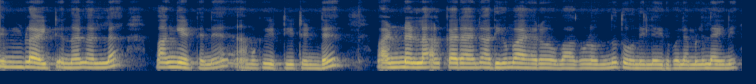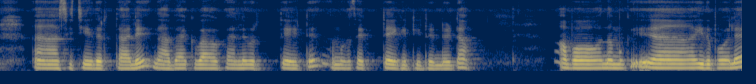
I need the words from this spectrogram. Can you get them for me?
സിമ്പിളായിട്ട് എന്നാൽ നല്ല ഭംഗിയായിട്ട് തന്നെ നമുക്ക് കിട്ടിയിട്ടുണ്ട്. വണ്ണുള്ള ആൾക്കാരായാലും അധികം വയറോ ഭാഗങ്ങളോ ഒന്നും തോന്നില്ല ഇതുപോലെ നമ്മൾ ലൈന് സ്റ്റിച്ച് ചെയ്തെടുത്താൽ ബാക്ക് ഭാഗമൊക്കെ നല്ല വൃത്തിയായിട്ട് നമുക്ക് സെറ്റായി കിട്ടിയിട്ടുണ്ട് കേട്ടോ അപ്പോൾ നമുക്ക് ഇതുപോലെ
